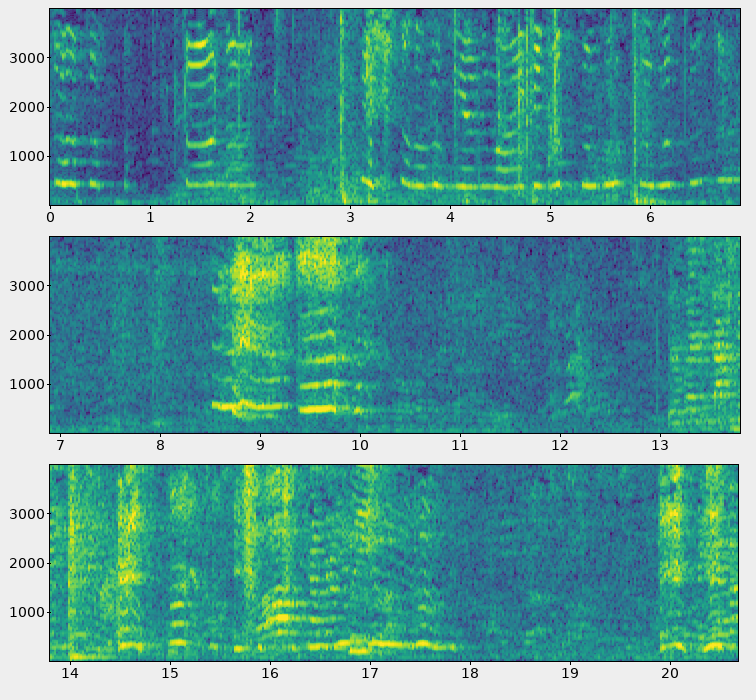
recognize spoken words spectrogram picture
Tudo. Todas as minhas máquinas, tudo, tudo, tudo. Deus vai te dar 100 vezes mais. Ó, oh, fica tranquila. Você quer Então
